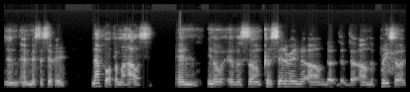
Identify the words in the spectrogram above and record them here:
in, in Mississippi, not far from my house, and you know it was um, considering um, the the the, um, the priesthood.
